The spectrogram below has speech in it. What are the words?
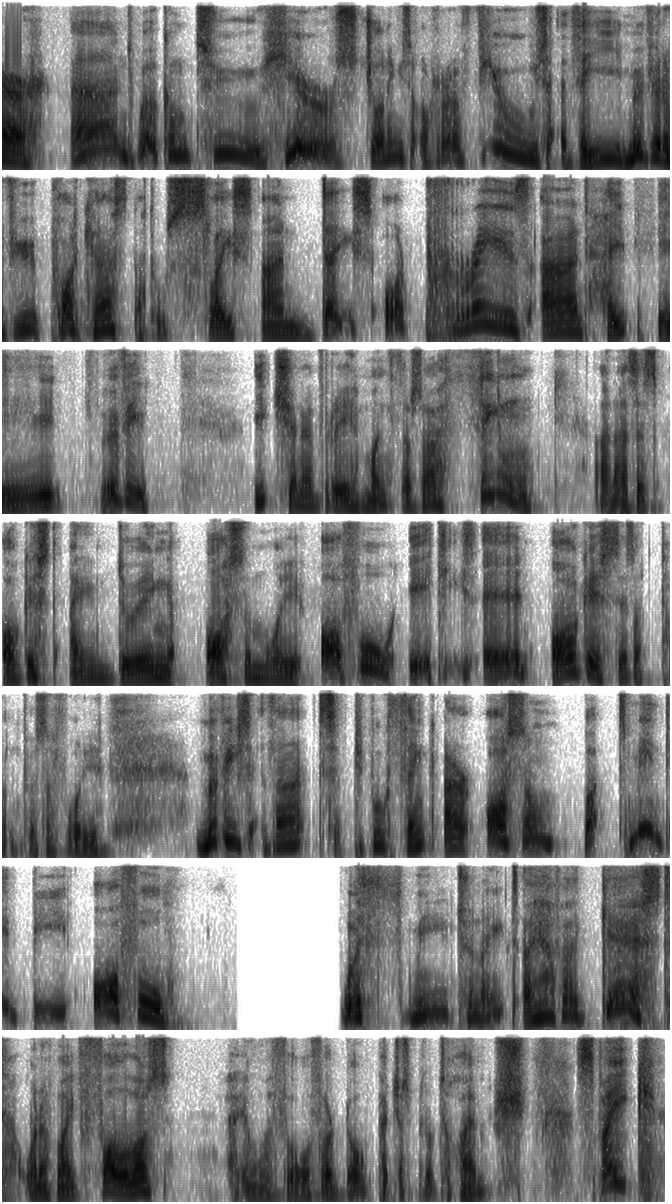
there, and welcome to Here's Johnny's Reviews, the movie review podcast that'll slice and dice or praise and hype a movie. Each and every month there's a theme, and as it's August, I'm doing awesomely awful 80s in August. There's a tongue twister for you. Movies that people think are awesome, but may indeed be awful. With me tonight, I have a guest, one of my followers, I only follow for dog pictures, but up to him. Shh, Spike.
